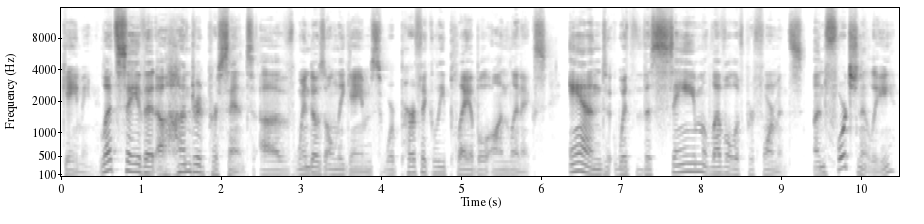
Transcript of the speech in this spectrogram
gaming. Let's say that 100% of Windows only games were perfectly playable on Linux and with the same level of performance. Unfortunately,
